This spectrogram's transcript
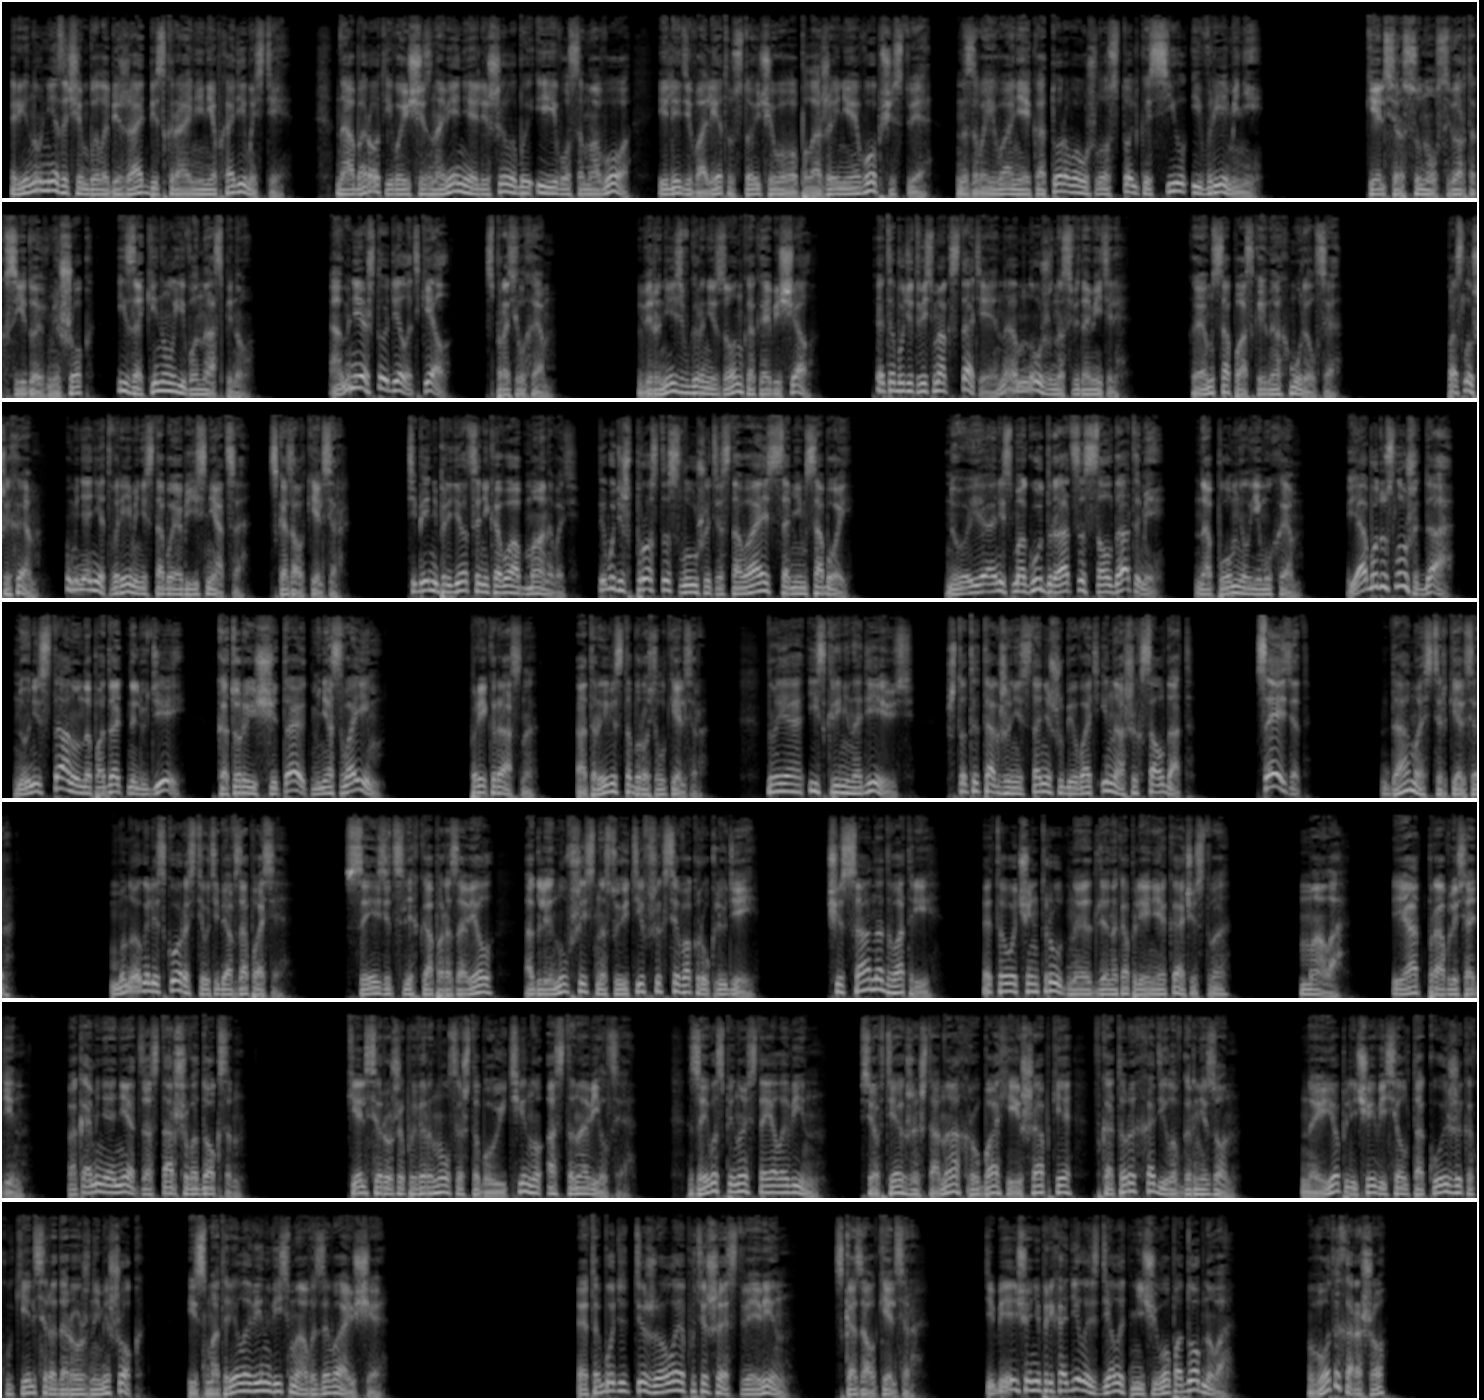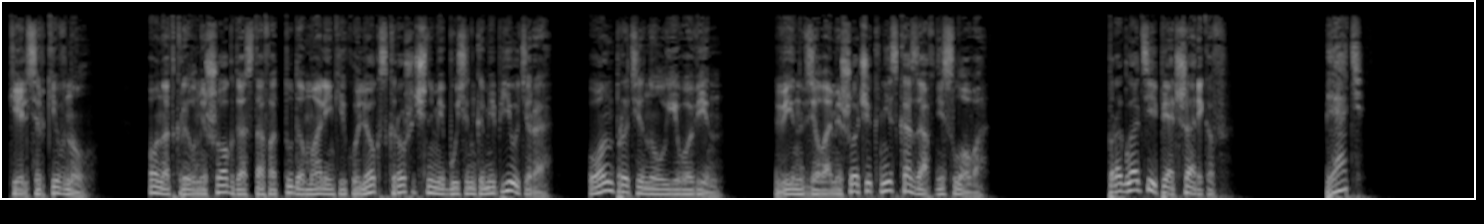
Рену незачем было бежать без крайней необходимости. Наоборот, его исчезновение лишило бы и его самого, и леди Валет устойчивого положения в обществе, на завоевание которого ушло столько сил и времени. Кельсер сунул сверток с едой в мешок и закинул его на спину. «А мне что делать, Кел?» — спросил Хэм. «Вернись в гарнизон, как и обещал. Это будет весьма кстати, нам нужен осведомитель». Хэм с опаской нахмурился. «Послушай, Хэм, у меня нет времени с тобой объясняться», — сказал Кельсер. «Тебе не придется никого обманывать. Ты будешь просто слушать, оставаясь самим собой». «Но я не смогу драться с солдатами», — напомнил ему Хэм. «Я буду слушать, да, но не стану нападать на людей, которые считают меня своим». «Прекрасно», — отрывисто бросил Кельсер. «Но я искренне надеюсь, что ты также не станешь убивать и наших солдат». «Сейзет!» «Да, мастер Кельсер». «Много ли скорости у тебя в запасе?» Сейзит слегка порозовел, оглянувшись на суетившихся вокруг людей. «Часа на два-три. Это очень трудное для накопления качество. Мало. Я отправлюсь один. Пока меня нет за старшего Доксон». Кельсер уже повернулся, чтобы уйти, но остановился. За его спиной стояла Вин, все в тех же штанах, рубахе и шапке, в которых ходила в гарнизон. На ее плече висел такой же, как у Кельсера, дорожный мешок, и смотрела Вин весьма вызывающе. «Это будет тяжелое путешествие, Вин», — сказал Кельсер. «Тебе еще не приходилось делать ничего подобного». «Вот и хорошо». Кельсер кивнул. Он открыл мешок, достав оттуда маленький кулек с крошечными бусинками пьютера. Он протянул его Вин. Вин взяла мешочек, не сказав ни слова. «Проглоти пять шариков». «Пять?»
